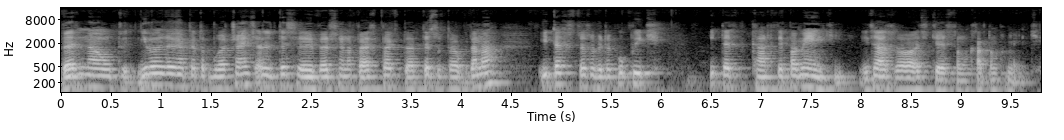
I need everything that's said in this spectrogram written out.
Burnout, nie pamiętam jaka to była część, ale też wersja na PSP, która też została wydana i też chcę sobie to kupić i te karty pamięci. I zaraz zobaczcie z tą kartą pamięci.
